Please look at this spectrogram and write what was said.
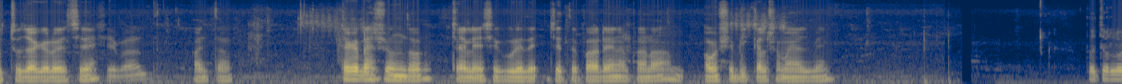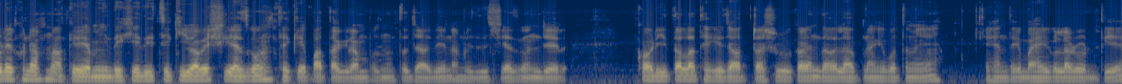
উচ্চ জায়গা রয়েছে। সেবাদ হয়তো। জায়গাটা সুন্দর চাইলে এসে ঘুরে যেতে পারেন আপনারা। অবশ্যই বিকাল সময় আসবেন। তো চলুন এখন আপনাকে আমি দেখিয়ে দিচ্ছি কীভাবে সিরাজগঞ্জ থেকে পাতাগ্রাম পর্যন্ত যাবেন। আপনি যদি সিরাজগঞ্জের কড়িতলা থেকে যাত্রা শুরু করেন, তাহলে আপনাকে প্রথমে এখান থেকে বাহিরগোলা রোড দিয়ে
